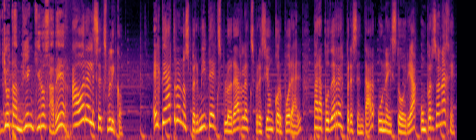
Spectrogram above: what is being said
yo también quiero saber. Ahora les explico. El teatro nos permite explorar la expresión corporal para poder representar una historia, un personaje.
